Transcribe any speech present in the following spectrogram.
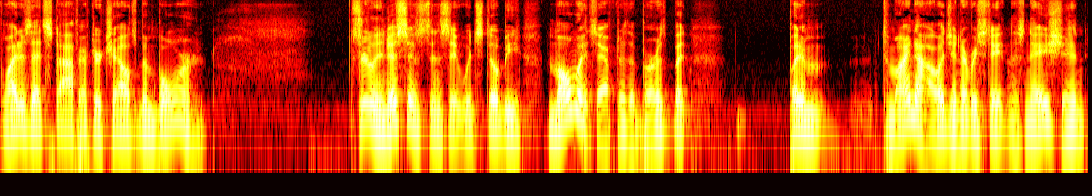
Why does that stop after a child's been born? certainly in this instance, it would still be moments after the birth, but but in, to my knowledge, in every state in this nation,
